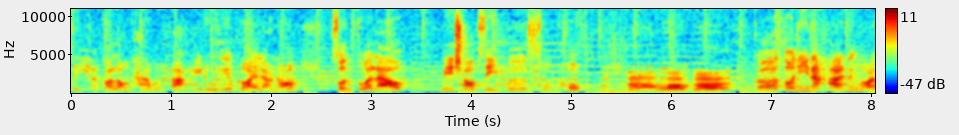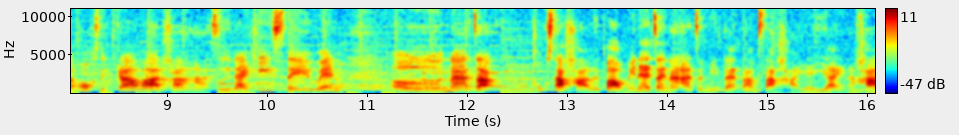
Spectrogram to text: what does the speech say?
สี แล้วก็ลองทาบนปากให้ดูเรียบร้อยแล้วเนาะส่วนตัวแล้ว เมย์ชอบสีเบอร์ 06 มันน่ารักอะ ก็ตัวนี้นะคะ 169 บาทค่ะ หาซื้อได้ที่เซเว่นเออน่าจะทุกสาขาหรือเปล่าไม่แน่ใจนะ อาจจะมีแต่ตามสาขาใหญ่ ๆ นะคะ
